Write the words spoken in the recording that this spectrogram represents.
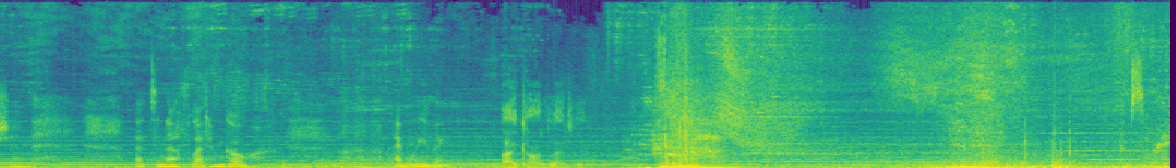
Vision. That's enough. Let him go. I'm leaving. I can't let you. I'm sorry.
